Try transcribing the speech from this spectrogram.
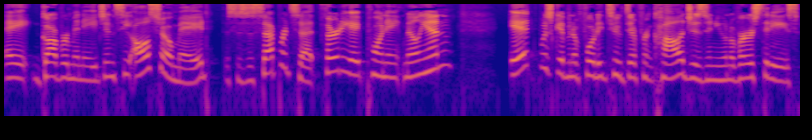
a government agency, also made. This is a separate set, 38.8 million. It was given to 42 different colleges and universities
